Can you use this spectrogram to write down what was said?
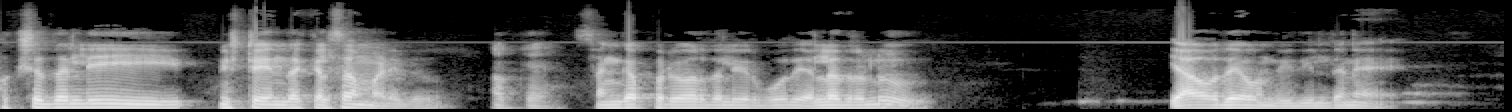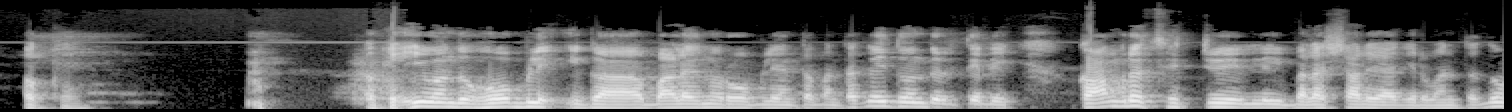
ಪಕ್ಷದಲ್ಲಿ ನಿಷ್ಠೆಯಿಂದ ಕೆಲಸ ಮಾಡಿದ್ದು. ಓಕೆ ಸಂಘ ಪರಿವಾರದಲ್ಲಿ ಇರ್ಬೋದು ಎಲ್ಲದರಲ್ಲೂ ಯಾವುದೇ ಒಂದು ಇದಿಲ್ದೇನೆ ಓಕೆ ಓಕೆ ಈ ಒಂದು ಹೋಬಳಿ ಈಗ ಬಾಳೆನೂರು ಹೋಬಳಿ ಅಂತ ಬಂದಾಗ ಇದೊಂದು ರೀತಿಯಲ್ಲಿ ಕಾಂಗ್ರೆಸ್ ಹೆಚ್ಚು ಇಲ್ಲಿ ಬಲಶಾಲಿಯಾಗಿರುವಂಥದ್ದು.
